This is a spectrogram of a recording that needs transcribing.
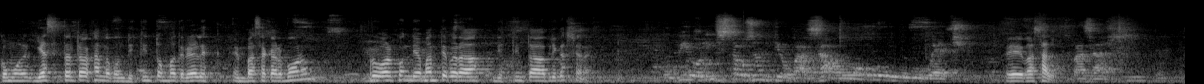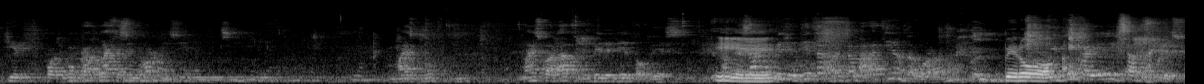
como ya se están trabajando con distintos materiales en base a carbono, probar con diamante para distintas aplicaciones. O pirolito está usando basal o? Eh, basal. Basal. Que pode comprar placas enormes? Mais, mais barato que o BDD, talvez. E- Apesar que o BDD está tá barateando agora, não? Pero Pergunta ele que sabe os preços.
